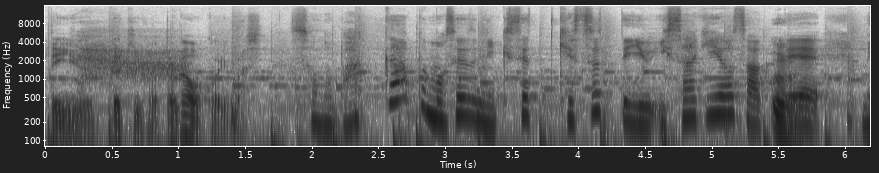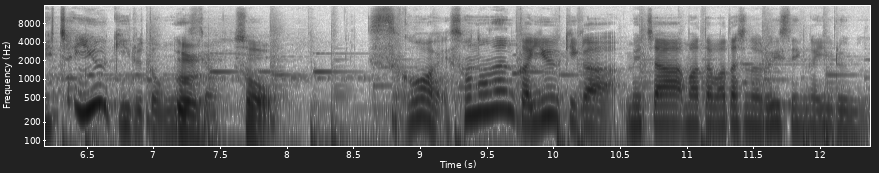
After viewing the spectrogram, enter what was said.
っていう出来事が起こりました。そのバックアップもせずに消せ消すっていう潔さってめっちゃ勇気いると思うんですよ、うん、そうすごい。そのなんか勇気がめちゃまた私の涙腺が緩む。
